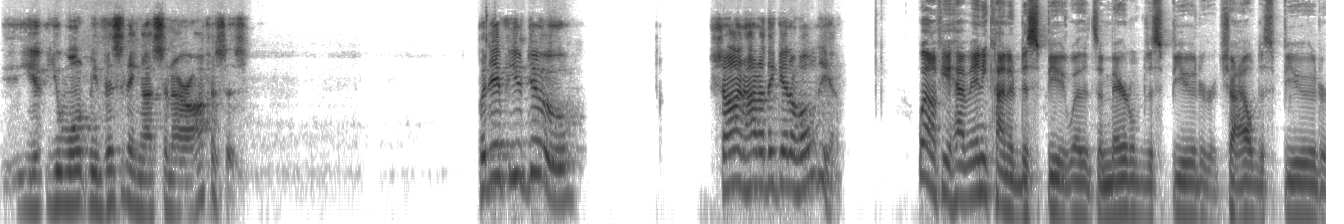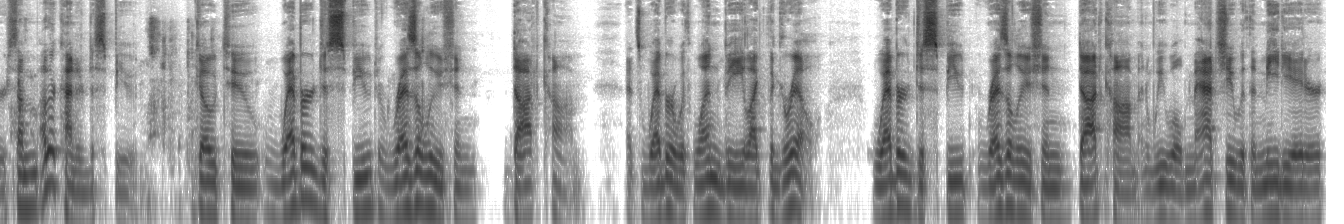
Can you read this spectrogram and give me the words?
you you won't be visiting us in our offices but if you do sean how do they get a hold of you Well, if you have any kind of dispute, whether it's a marital dispute or a child dispute or some other kind of dispute, go to WeberDisputeResolution.com. That's Weber with one B, like the grill. WeberDisputeResolution.com, and we will match you with a mediator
